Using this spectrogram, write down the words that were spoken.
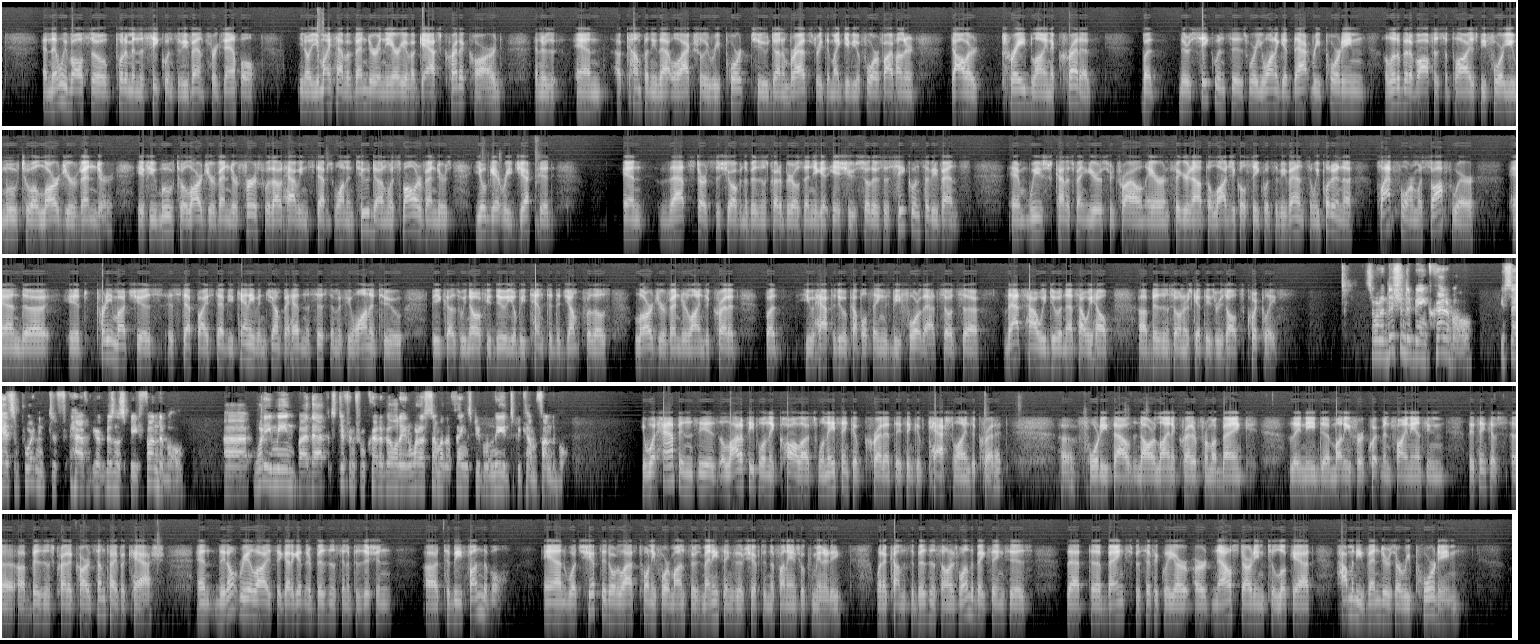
And then we've also put them in the sequence of events. For example, you know, you might have a vendor in the area of a gas credit card, and there's and a company that will actually report to Dun and Bradstreet that might give you a four or five hundred dollar trade line of credit. But there's sequences where you want to get that reporting a little bit of office supplies before you move to a larger vendor. If you move to a larger vendor first without having steps one and two done with smaller vendors, you'll get rejected and that starts to show up in the business credit bureaus, then you get issues. So there's a sequence of events and we've kind of spent years through trial and error and figuring out the logical sequence of events and we put it in a platform with software and uh, it pretty much is, is step by step. You can't even jump ahead in the system if you wanted to, because we know if you do, you'll be tempted to jump for those larger vendor lines of credit, but you have to do a couple things before that. So it's uh, that's how we do it, and that's how we help uh, business owners get these results quickly. So, in addition to being credible, you say it's important to have your business be fundable. Uh, what do you mean by that that's different from credibility, and what are some of the things people need to become fundable? What happens is a lot of people, when they call us, when they think of credit, they think of cash lines of credit. A $40,000 line of credit from a bank. They need uh, money for equipment financing. They think of uh, a business credit card, some type of cash. And they don't realize they got to get their business in a position uh, to be fundable. And what's shifted over the last 24 months, there's many things that have shifted in the financial community when it comes to business owners. One of the big things is that uh, banks specifically are, are now starting to look at how many vendors are reporting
